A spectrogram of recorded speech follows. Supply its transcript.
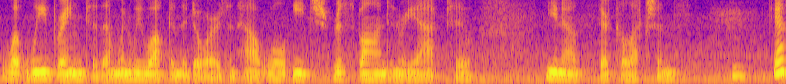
what we bring to them when we walk in the doors and how we'll each respond and react to, you know, their collections. Hmm. Yeah.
